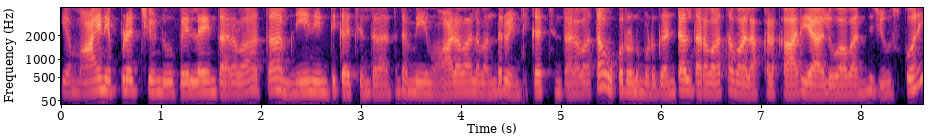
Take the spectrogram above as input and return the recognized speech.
ఇక మా ఆయన ఎప్పుడు వచ్చిండు పెళ్ళైన తర్వాత నేను ఇంటికి వచ్చిన తర్వాత అంటే మేము ఇంటికి వచ్చిన తర్వాత ఒక 2, 3 గంటల తర్వాత వాళ్ళు అక్కడ కార్యాలు అవన్నీ చూసుకొని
